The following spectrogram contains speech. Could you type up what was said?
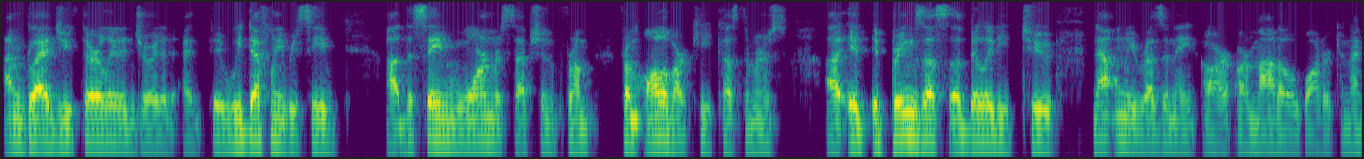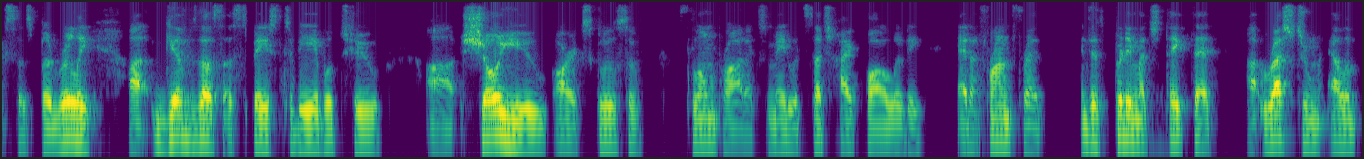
I'm glad you thoroughly enjoyed it. I, it we definitely received uh, the same warm reception from from all of our key customers. Uh, it it brings us the ability to not only resonate our our motto "Water connects us," but really uh, gives us a space to be able to show you our exclusive Sloan products made with such high quality at a front fret and just pretty much take that uh, restroom ele-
